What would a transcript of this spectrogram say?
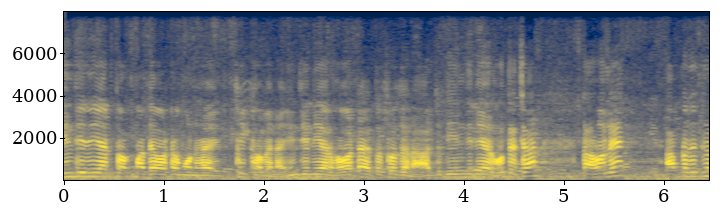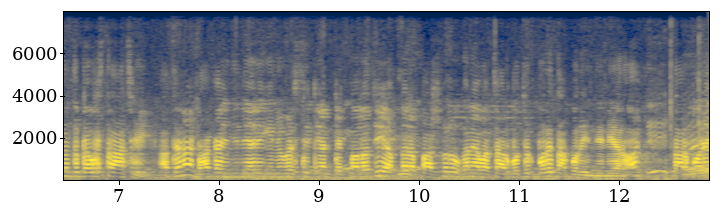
ইঞ্জিনিয়ার তকমা দেওয়াটা মনে হয় ঠিক হবে না। ইঞ্জিনিয়ার হওয়াটা এত সোজা না। আর যদি ইঞ্জিনিয়ার হতে চান, তাহলে আপনাদের জন্য তো ব্যবস্থা আছেই। আছে না? Dhaka engineering university and technology আপনারা পাশ করে ওখানে আবার চার বছর পরে তারপরে ইঞ্জিনিয়ার হন। তারপরে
